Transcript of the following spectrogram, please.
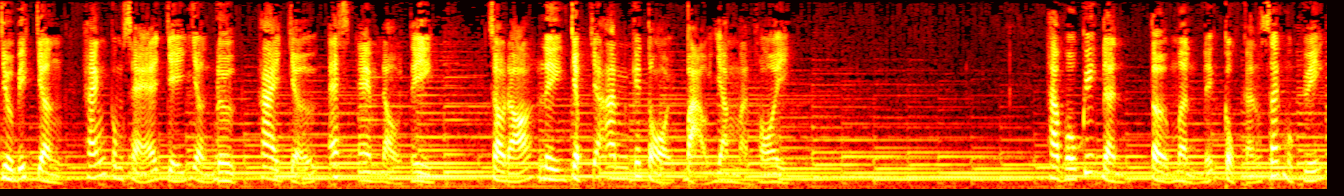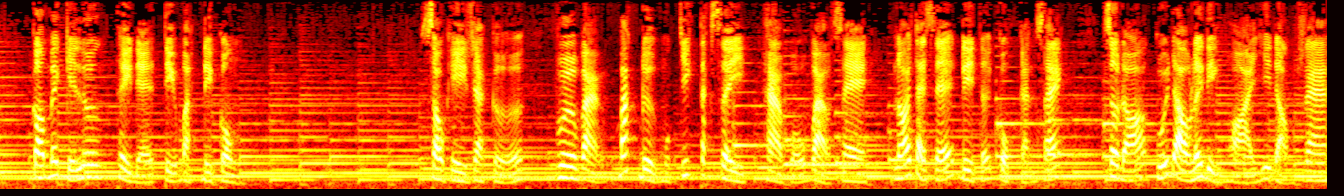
chưa biết chừng hắn cũng sẽ chỉ nhận được hai chữ SM đầu tiên, sau đó liền chụp cho anh cái tội bạo dâm mà thôi. Hà Vũ quyết định tự mình đến cục cảnh sát một chuyến, còn mấy kỵ lương thì để Tiểu Bạch đi cùng. Sau khi ra cửa, vừa vặn bắt được một chiếc taxi, Hà Vũ vào xe, nói tài xế đi tới cục cảnh sát. Sau đó cúi đầu lấy điện thoại di động ra,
